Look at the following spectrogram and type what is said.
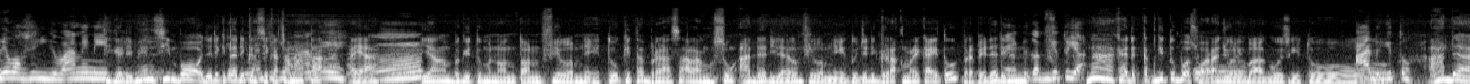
ini maksudnya gimana nih? Tiga dimensi, Mbok. Jadi kita dikasih kacamata ya. Hmm. Yang begitu menonton filmnya itu kita berasa langsung ada di dalam filmnya itu. Jadi gerak mereka itu berbeda Kayak dengan deket gitu ya? Nah, kayak deket gitu, Bos. Suaranya juga lebih bagus gitu. Ada gitu. Ada.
